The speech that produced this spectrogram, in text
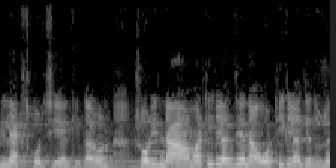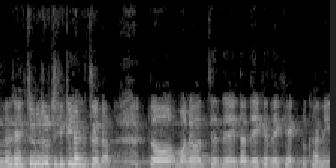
রিল্যাক্স করছি আর কি। কারণ শরীর না আমার ঠিক লাগছে না ও ঠিক লাগছে দুজনের একজনেরও ঠিক লাগছে না। তো মনে হচ্ছে যে এটা দেখে দেখে একটুখানি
